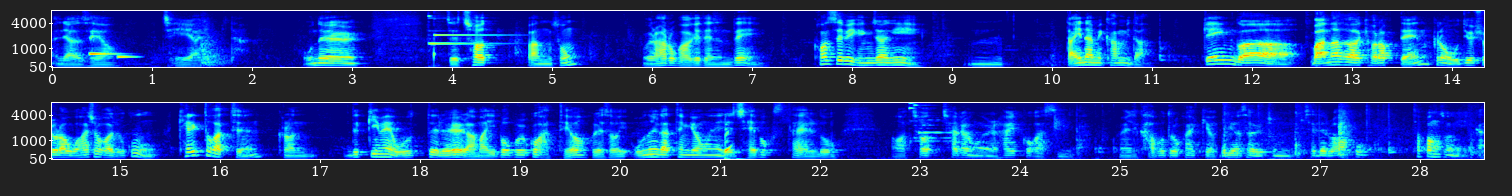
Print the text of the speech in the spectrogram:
안녕하세요. JR입니다. 오늘 제 첫 방송을 하러 가게 되는데 컨셉이 굉장히 음, 다이나믹합니다. 게임과 만화가 결합된 그런 오디오쇼라고 하셔가지고 캐릭터 같은 그런 느낌의 옷들을 아마 입어볼 것 같아요. 그래서 오늘 같은 경우는 이제 제복 스타일로 어, 첫 촬영을 할 것 같습니다. 그럼 이제 가보도록 할게요. 리허설 좀 제대로 하고 첫 방송이니까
